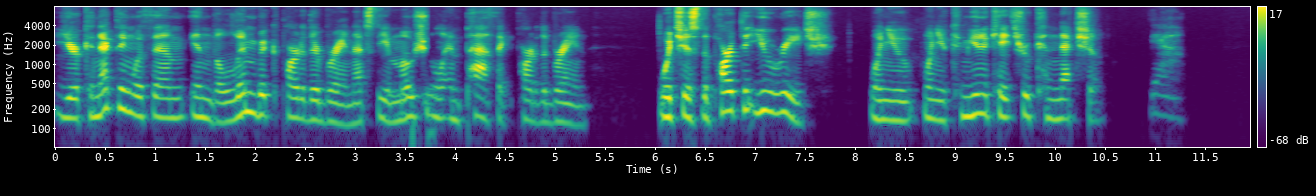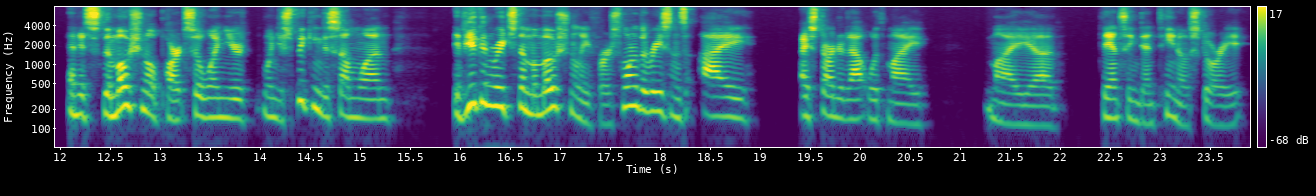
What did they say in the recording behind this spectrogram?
you're connecting with them in the limbic part of their brain. That's the emotional empathic part of the brain, which is the part that you reach when you when you communicate through connection. Yeah. And it's the emotional part. So when you're when you're speaking to someone, if you can reach them emotionally first, one of the reasons I I started out with my my uh, dancing Dentino story,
